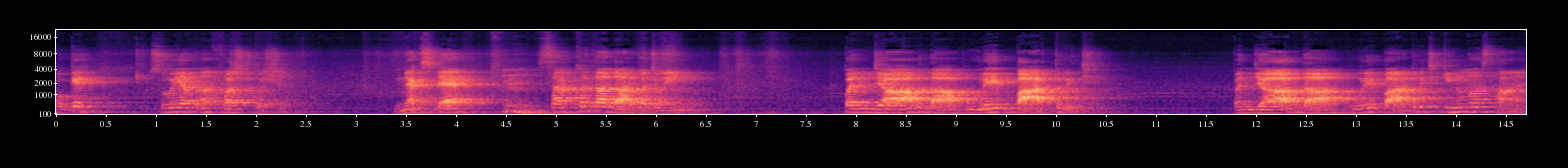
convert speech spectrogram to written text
ਓਕੇ ਸੋ ਇਹ ਆਪਣਾ ਫਰਸਟ ਕੁਐਸਚਨ ਨੈਕਸਟ ਹੈ ਸਾਖਰਤਾ ਦਰ ਵਜੋਂ ਹੀ ਪੰਜਾਬ ਦਾ ਪੂਰੇ ਭਾਰਤ ਵਿੱਚ, ਪੰਜਾਬ ਦਾ ਪੂਰੇ ਭਾਰਤ ਵਿੱਚ ਕਿੰਨਵਾਂ ਸਥਾਨ ਹੈ?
